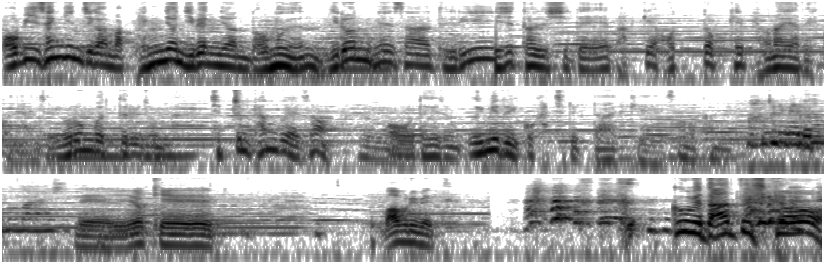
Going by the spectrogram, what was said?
업이 생긴 지가 막 100년, 200년 넘은 이런 회사들이 디지털 시대에 밖에 어떻게 변화해야 될 거냐 이제 이런 것들을 좀 집중 탐구해서 어, 되게 좀 의미도 있고 가치도 있다 이렇게 생각합니다. 마무리 멘트 한 번만 하시죠. 네. 이렇게 마무리 멘트. 그걸 왜 나한테 시켜?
